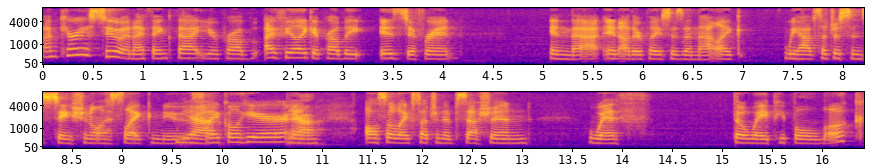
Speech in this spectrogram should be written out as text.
I'm curious too, and I think that you're prob. I feel like it probably is different in that in other places, in that like we have such a sensationalist like news Yeah. cycle here, Yeah. and also like such an obsession with the way people look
